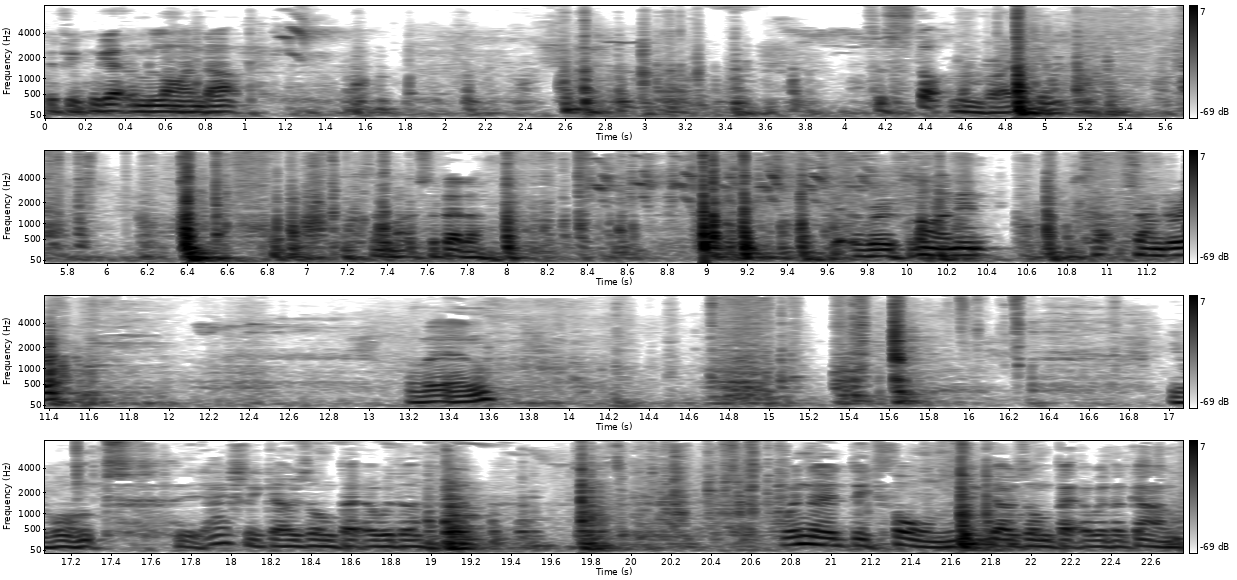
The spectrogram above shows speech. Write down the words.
if you can get them lined up to stop them breaking. So much the better. Get the roof lining tucked under it. Then you want, it actually goes on better with a, when they're deformed, it goes on better with a gun.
